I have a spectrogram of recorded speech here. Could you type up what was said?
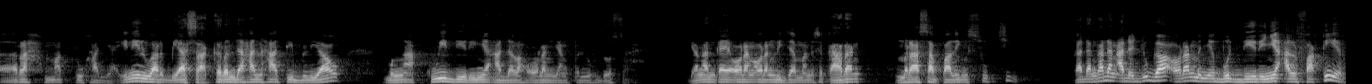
uh, rahmat Tuhannya. Ini luar biasa. Kerendahan hati beliau mengakui dirinya adalah orang yang penuh dosa. Jangan kayak orang-orang di zaman sekarang merasa paling suci. Kadang-kadang ada juga orang menyebut dirinya al-fakir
